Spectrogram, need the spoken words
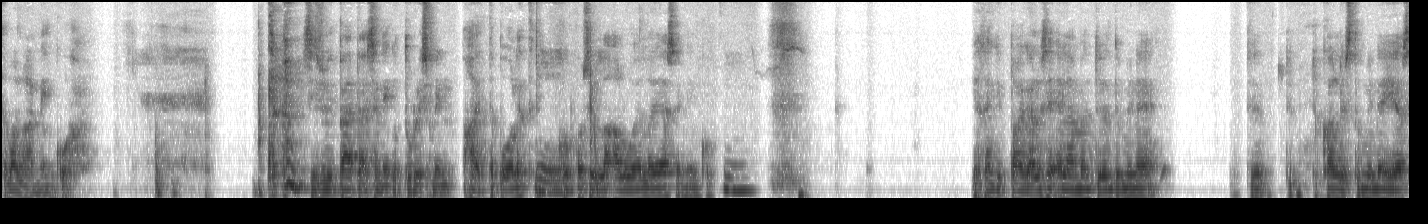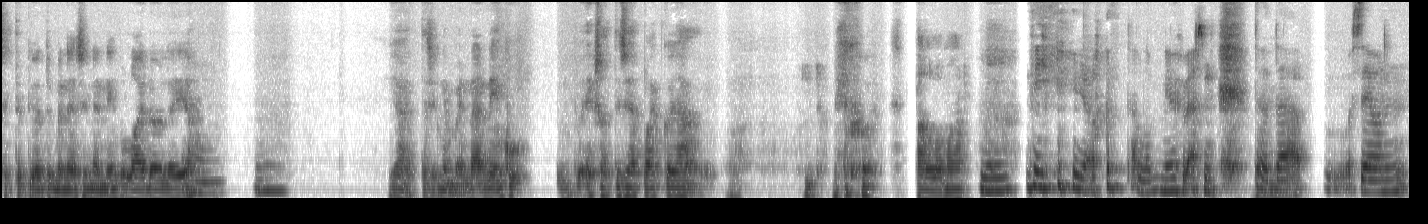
tavallaan niin kuin, siis ylipäätään se niin kuin turismin haittapuolet Niin. koko sillä alueella ja se niin kuin, Niin. jotenkin paikallisen elämän työntyminen, työ, ty, ty, kallistuminen ja sitten työntyminen sinne niin kuin laidoille ja, mm. Mm. Mm. ja että sinne mennään niin kuin eksoottisia paikkoja tallomaan. Niin, niin joo, tallominen on hyvä. Tuota, se on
